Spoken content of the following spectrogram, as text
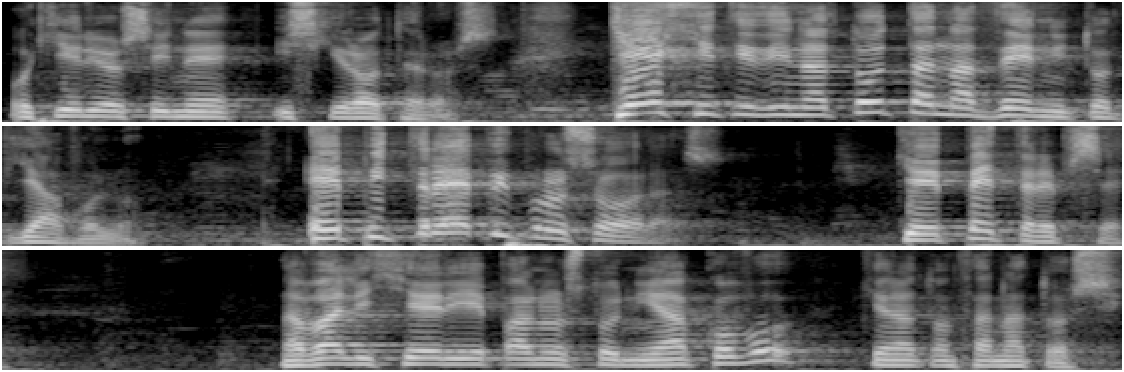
ο Κύριος είναι ισχυρότερος και έχει τη δυνατότητα να δένει το διάβολο επιτρέπει προς ώρας και επέτρεψε να βάλει χέρι επάνω στον Ιάκωβο και να τον θανατώσει.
